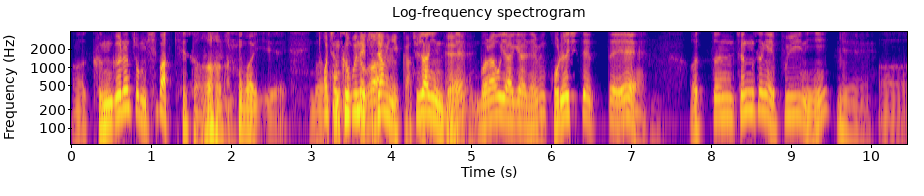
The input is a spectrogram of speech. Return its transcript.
어, 근거는 좀 희박해서 음. 뭐, 예, 뭐 어쨌든 그분의 주장이니까 주장인데 예. 뭐라고 이야기하냐면 고려 시대 때에 어떤 정성의 부인이 예. 어,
